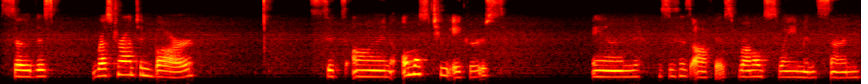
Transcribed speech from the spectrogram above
So this restaurant and bar sits on almost two acres and this is his office, Ronald Swaim and Son.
